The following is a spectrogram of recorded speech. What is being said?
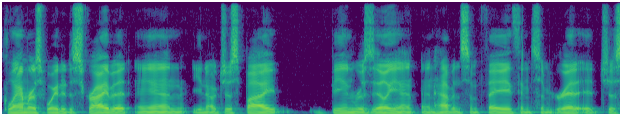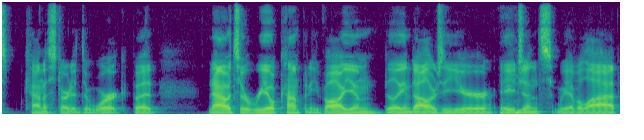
glamorous way to describe it. And you know, just by being resilient and having some faith and some grit, it just kind of started to work. But now it's a real company, volume, billion dollars a year, Mm-hmm. agents, we have a lot,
